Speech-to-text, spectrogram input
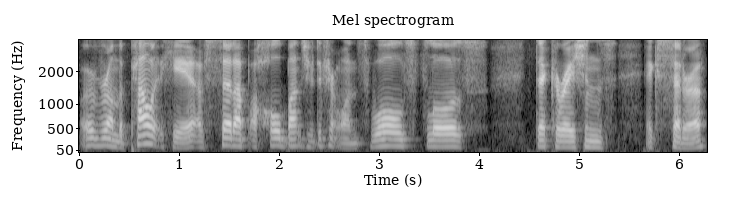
Over on the palette here, I've set up a whole bunch of different ones. Walls, floors, decorations, etc.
